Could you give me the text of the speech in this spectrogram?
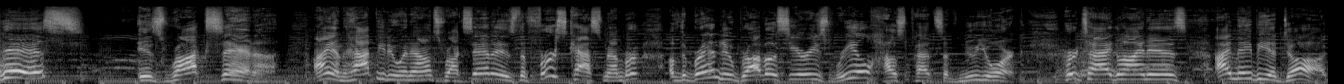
This is Roxana. I am happy to announce Roxana is the first cast member of the brand new Bravo series Real House Pets of New York. Her tagline is I may be a dog,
